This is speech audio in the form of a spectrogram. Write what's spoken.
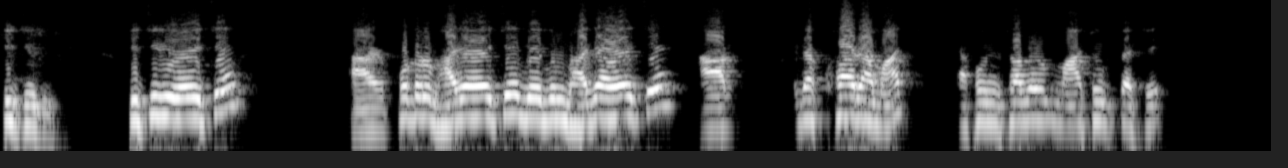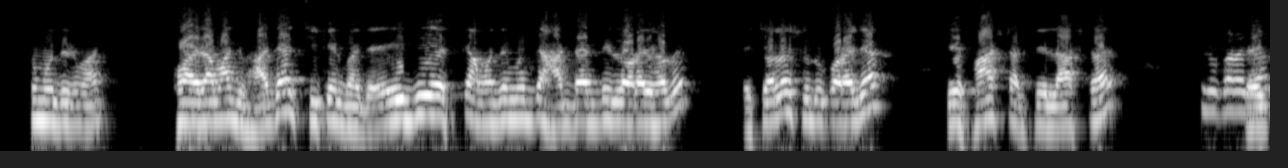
খিচুড়ি। খিচুড়ি হয়েছে আর পটল ভাজা হয়েছে বেগুন ভাজা হয়েছে আর এটা খয়রা মাছ। এখন সবে মাছ উঠতেছে সমুদ্রের মাছ। খয়রা মাছ ভাজা চিকেন ভাজা। এই দিয়ে আজকে আমাদের মধ্যে হাড্ডাহাড্ডি লড়াই হবে। এই চলো শুরু করা যাক কে ফার্স্ট আর কে লাস্ট হয়। শুরু করা যাক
